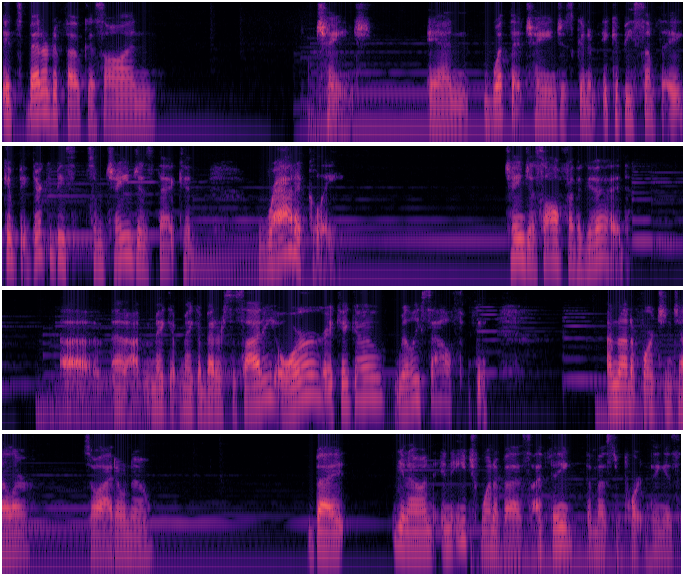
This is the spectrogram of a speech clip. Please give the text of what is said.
It's better to focus on change, and what that change is going to it could be something it could be there could be some changes that could radically change us all for the good uh, uh, make it make a better society or it could go really south i'm not a fortune teller so i don't know but you know in, in each one of us i think the most important thing is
